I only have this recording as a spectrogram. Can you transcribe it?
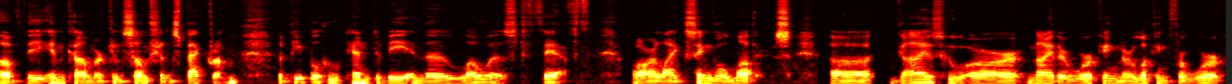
of the income or consumption spectrum. The people who tend to be in the lowest fifth are like single mothers. Uh, guys who are neither working nor looking for work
